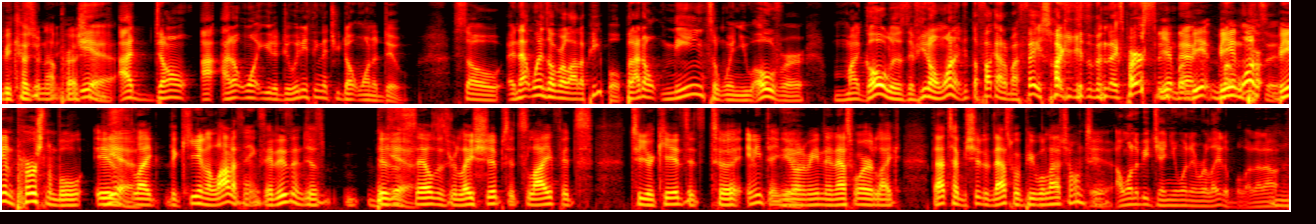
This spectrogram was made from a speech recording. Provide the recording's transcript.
Because you're not pressured. Yeah, I don't. I, I don't want you to do anything that you don't want to do. So, and that wins over a lot of people. But I don't mean to win you over. My goal is, if you don't want it, get the fuck out of my face, so I can get to the next person. Yeah, but being being per- being personable is Yeah. like the key in a lot of things. It isn't just business Yeah. sales; it's relationships, it's life, it's to your kids. It's to anything. You know what I mean? And that's where like that type of shit. That's what people latch on to. Yeah, I want to be genuine and relatable, I Mm-hmm.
